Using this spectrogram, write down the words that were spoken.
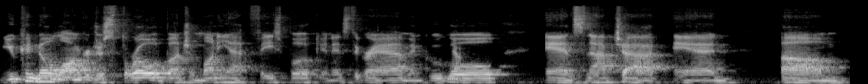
you can no longer just throw a bunch of money at Facebook and Instagram and Google yeah. and Snapchat and um,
